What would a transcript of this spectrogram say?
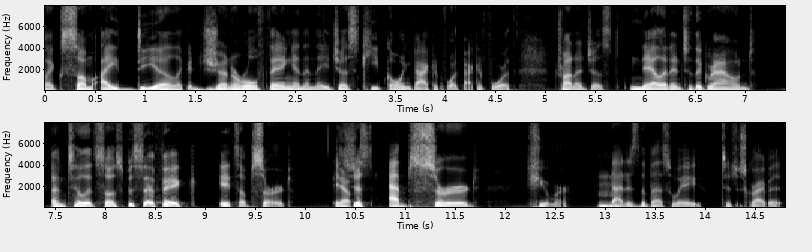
like some idea, like a general thing, and then they just keep going back and forth, back and forth, trying to just nail it into the ground until it's so specific, it's absurd. It's Yep. just absurd humor. Mm-hmm. That is the best way to describe it.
